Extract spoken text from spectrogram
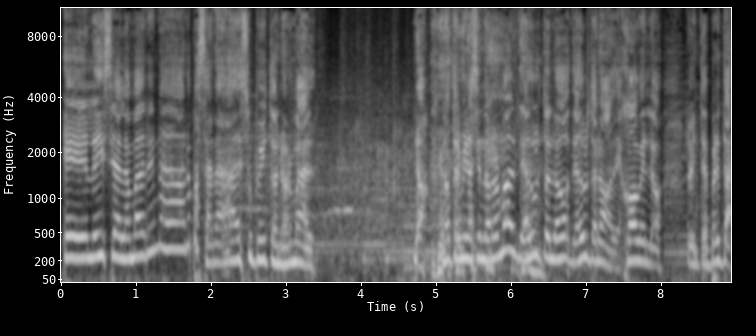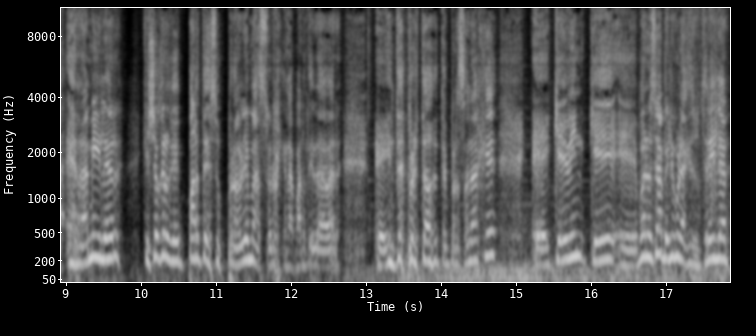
eh, le dice a la madre, no, no pasa nada, es un pibito normal. No, no termina siendo normal, de adulto lo, de adulto no, de joven lo, lo interpreta Ezra Miller, que yo creo que parte de sus problemas surgen a partir de haber eh, interpretado este personaje. Eh, Kevin, que, eh, bueno, es una película que es un thriller,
